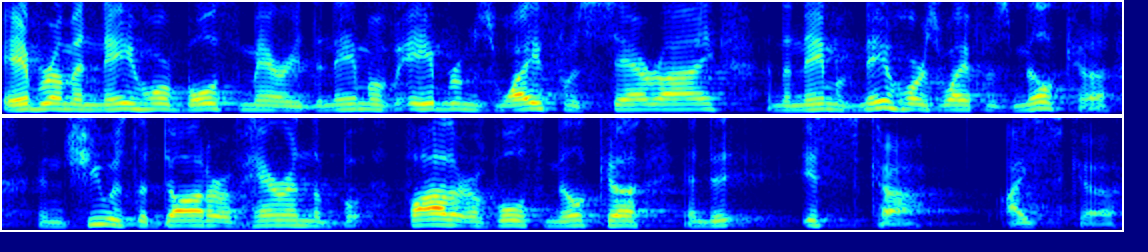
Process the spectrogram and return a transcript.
Abram and Nahor both married. The name of Abram's wife was Sarai, and the name of Nahor's wife was Milcah, and she was the daughter of Haran, the father of both Milcah and Iscah. Iscah.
